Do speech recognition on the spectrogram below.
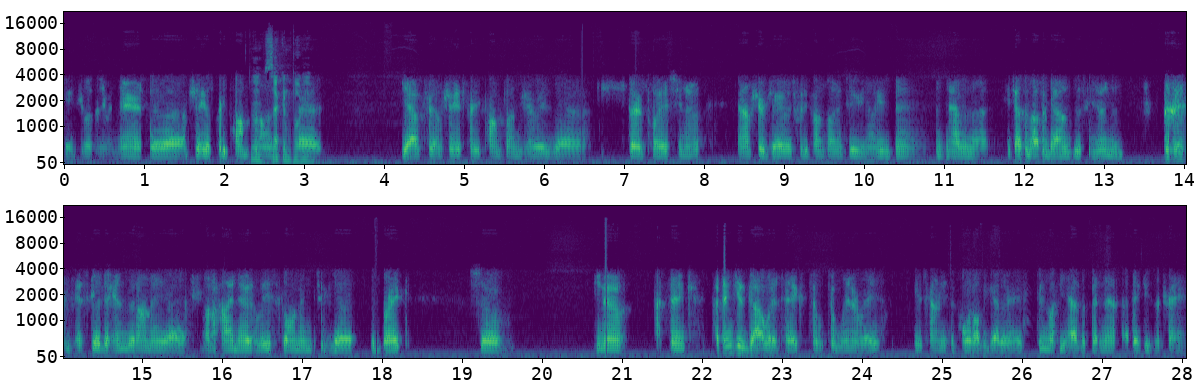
He wasn't even there, so uh, I'm sure he was pretty pumped. Oh, on, second podium. Uh, yeah, I'm sure, I'm sure he's pretty pumped on Joey's uh, third place. You know, and I'm sure Joey was pretty pumped on it too. You know, he's been having a he's had some up and downs this season, and it's good to end it on a uh, on a high note at least going into the the break. So, you know, I think I think he's got what it takes to to win a race he just kind of needs to pull it all together. It seems like he has the fitness. I think he's been training,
